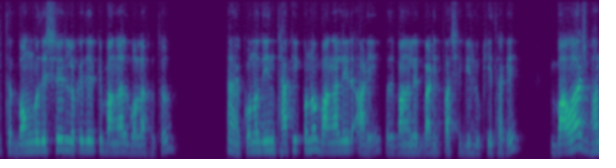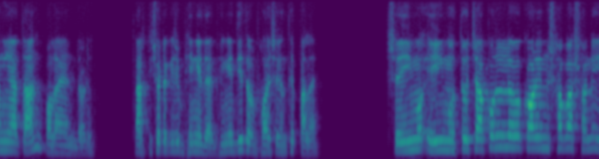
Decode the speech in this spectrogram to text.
অর্থাৎ বঙ্গদেশের লোকেদেরকে বাঙাল বলা হতো। হ্যাঁ কোনো দিন থাকি কোনো বাঙালির আড়ে বাঙালির বাড়ির পাশে গিয়ে লুকিয়ে থাকে। বাওয়াস ভাঙিয়া তান পলায়ন ডরে। তার কিছু একটা কিছু ভেঙে দেয়। ভেঙে দিয়ে তবে ভয় সেখান থেকে পালায়। সেই এই মতো চাপল্য করেন সবাসনে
